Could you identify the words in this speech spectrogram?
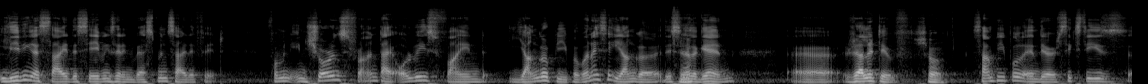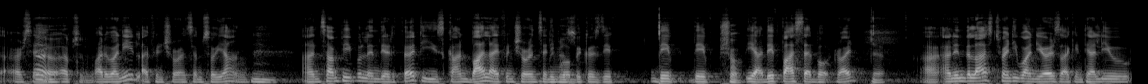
leaving aside the savings and investment side of it, from an insurance front, I always find younger people. When I say younger, this is again uh, relative. Sure. Some people in their 60s are saying, Yeah, absolutely. "Why do I need life insurance? I'm so young." Mm. And some people in their 30s can't buy life insurance anymore Because- because, they've they've they've Sure. yeah they've passed that boat, right? Yeah. Uh, and in the last 21 years, I can tell you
